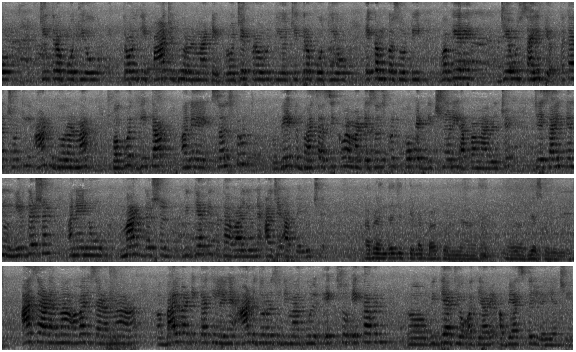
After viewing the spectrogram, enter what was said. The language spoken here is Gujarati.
ચિત્રપોથીઓ ત્રણથી પાંચ ધોરણ માટે પ્રોજેક્ટ પ્રવૃત્તિઓ ચિત્રપોથીઓ એકમ કસોટી વગેરે જેવું સાહિત્ય તથા છથી આઠ ધોરણમાં ભગવદ્ ગીતા અને સંસ્કૃત વેદ ભાષા શીખવા માટે સંસ્કૃત પોકેટ ડિક્શનરી આપવામાં આવેલ છે જે સાહિત્યનું નિર્દેશન અને એનું માર્ગદર્શન વિદ્યાર્થી તથા વાલીઓને આજે આપેલું છે. આપણે અંદાજિત કેટલાક બાળકો અભ્યાસ કરી રહ્યા છે? આ શાળામાં અમારી શાળામાં બાલવાટિકાથી લઈને આઠ ધોરણ સુધીમાં કુલ એકસો એકાવન વિદ્યાર્થીઓ અત્યારે અભ્યાસ કરી રહ્યા છે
